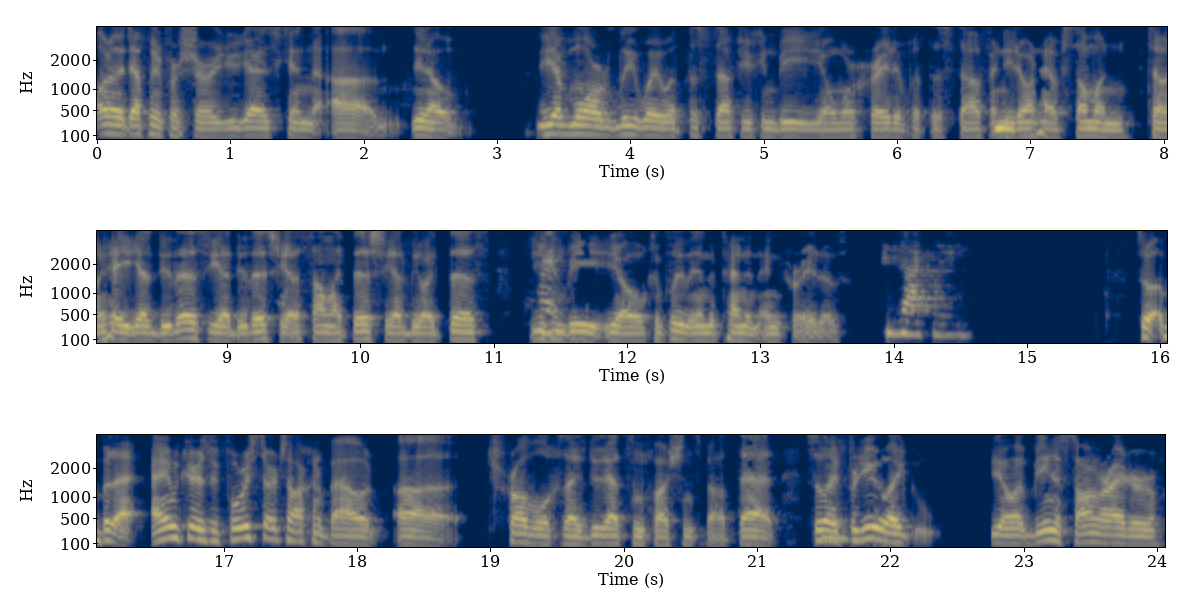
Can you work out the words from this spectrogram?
Oh no, definitely for sure. You guys can, um, you know, you have more leeway with the stuff. You can be, you know, more creative with this stuff, and you don't have someone telling, "Hey, you got to do this. You got to do this. You got to sound like this. You got to be like this." You can be, you know, completely independent and creative. Exactly. So, but I, I am curious before we start talking about uh trouble because I do got some questions about that. So, like Mhm. for you, like you know, being a songwriter,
